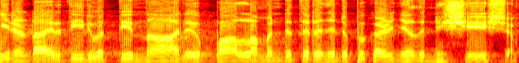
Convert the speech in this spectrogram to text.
ഈ രണ്ടായിരത്തി ഇരുപത്തി നാല് പാർലമെന്റ് തിരഞ്ഞെടുപ്പ് കഴിഞ്ഞതിന് ശേഷം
